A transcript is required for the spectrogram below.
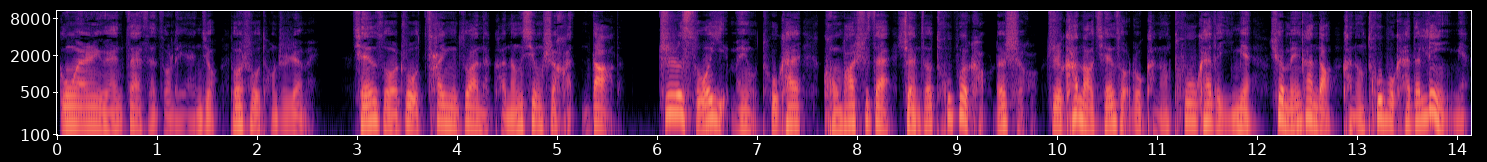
公安人员再次做了研究，多数同志认为钱锁柱参与作案的可能性是很大的。之所以没有突开，恐怕是在选择突破口的时候，只看到钱锁柱可能突开的一面，却没看到可能突不开的另一面。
